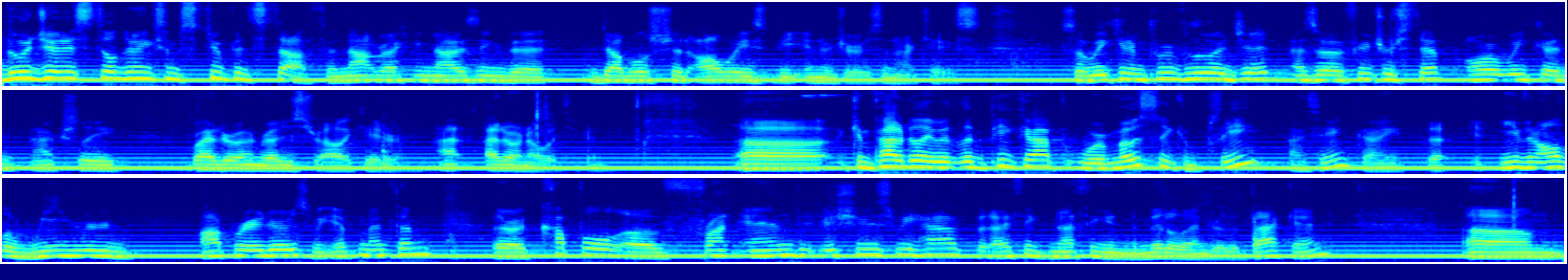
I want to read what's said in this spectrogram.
LuaJIT is still doing some stupid stuff and not recognizing that doubles should always be integers in our case. So we can improve LuaJIT as a future step, or we could actually write our own register allocator. I, I don't know what to do. Uh, compatibility with libpcap, we're mostly complete, I think. I, the, even all the weird operators, we implement them. There are a couple of front-end issues we have, but I think nothing in the middle end or the back end. Um,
